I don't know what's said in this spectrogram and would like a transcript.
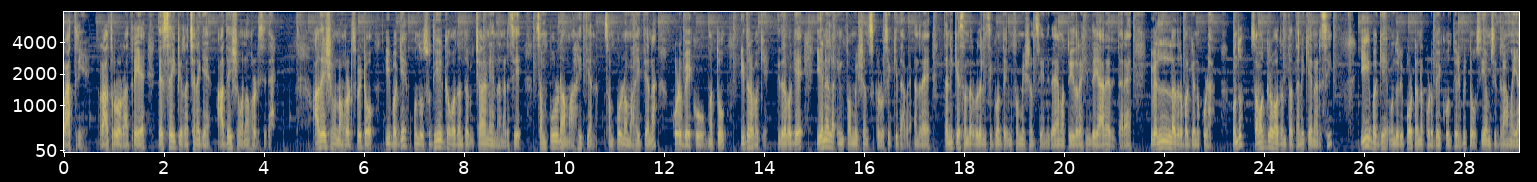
ರಾತ್ರಿಯೇ ರಾತ್ರೋರಾತ್ರಿಯೇ ಎಸ್ ಐ ಟಿ ರಚನೆಗೆ ಆದೇಶವನ್ನು ಹೊರಡಿಸಿದೆ. ಆದೇಶವನ್ನು ಹೊರಡಿಸ್ಬಿಟ್ಟು ಈ ಬಗ್ಗೆ ಒಂದು ಸುದೀರ್ಘವಾದಂಥ ವಿಚಾರಣೆಯನ್ನು ನಡೆಸಿ ಸಂಪೂರ್ಣ ಮಾಹಿತಿಯನ್ನು ಸಂಪೂರ್ಣ ಮಾಹಿತಿಯನ್ನು ಕೊಡಬೇಕು ಮತ್ತು ಇದರ ಬಗ್ಗೆ ಇದರ ಬಗ್ಗೆ ಏನೆಲ್ಲ ಇನ್ಫಾರ್ಮೇಷನ್ಸ್ಗಳು ಸಿಕ್ಕಿದ್ದಾವೆ ಅಂದರೆ ತನಿಖೆ ಸಂದರ್ಭದಲ್ಲಿ ಸಿಗುವಂಥ ಇನ್ಫಾರ್ಮೇಷನ್ಸ್ ಏನಿದೆ ಮತ್ತು ಇದರ ಹಿಂದೆ ಯಾರ್ಯಾರಿದ್ದಾರೆ ಇವೆಲ್ಲದರ ಬಗ್ಗೆನೂ ಕೂಡ ಒಂದು ಸಮಗ್ರವಾದಂಥ ತನಿಖೆ ನಡೆಸಿ ಈ ಬಗ್ಗೆ ಒಂದು ರಿಪೋರ್ಟನ್ನು ಕೊಡಬೇಕು ಅಂತ ಹೇಳ್ಬಿಟ್ಟು ಸಿ ಎಂ ಸಿದ್ದರಾಮಯ್ಯ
